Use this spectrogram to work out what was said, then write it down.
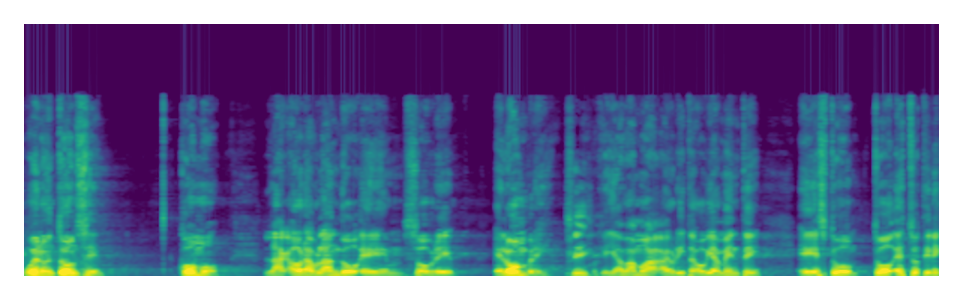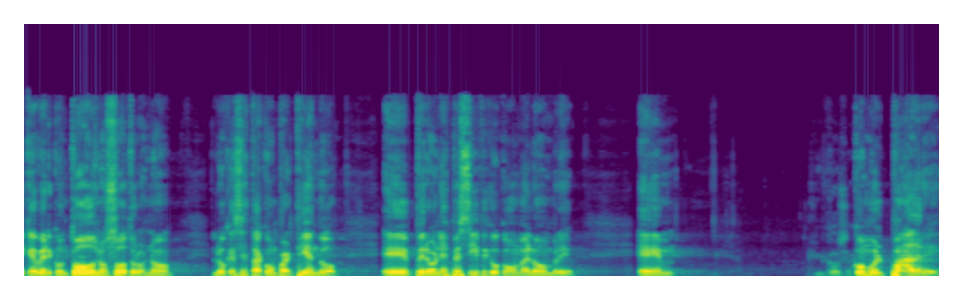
Bueno, entonces, ¿cómo? La- ahora hablando eh, sobre el hombre, Sí. porque ya vamos a, ahorita, obviamente, esto, todo, esto tiene que ver con todos nosotros, ¿no? Lo que se está compartiendo, Eh, pero en específico como el hombre, eh, ¿Qué cosa? como el padre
